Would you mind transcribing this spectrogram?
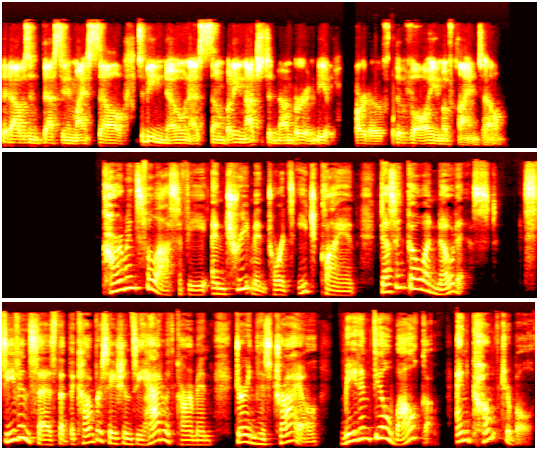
that I was investing in myself to be known as somebody, not just a number, and be a part of the volume of clientele. Carmen's philosophy and treatment towards each client doesn't go unnoticed. Stephen says that the conversations he had with Carmen during his trial made him feel welcome and comfortable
